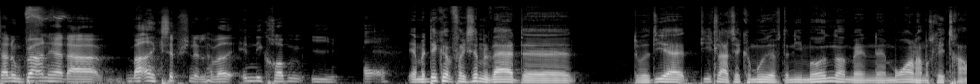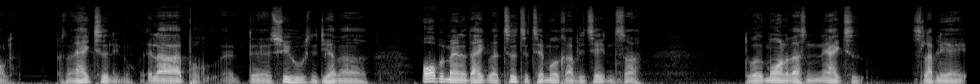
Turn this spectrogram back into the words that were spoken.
der er nogle børn her, der er meget exceptionelle, har været inde i kroppen i år. Jamen det kan for eksempel være, at øh, du ved, de, er, de er klar til at komme ud efter ni måneder, men øh, moren har måske travlt. Altså, jeg har ikke tid lige nu. Eller på, at øh, sygehusene de har været overbemandet, der har ikke været tid til at tage imod graviditeten, så du ved, moren har været sådan, jeg har ikke tid. Slap lige af.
